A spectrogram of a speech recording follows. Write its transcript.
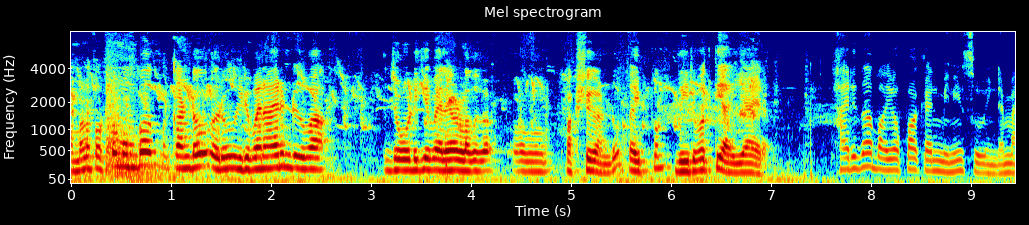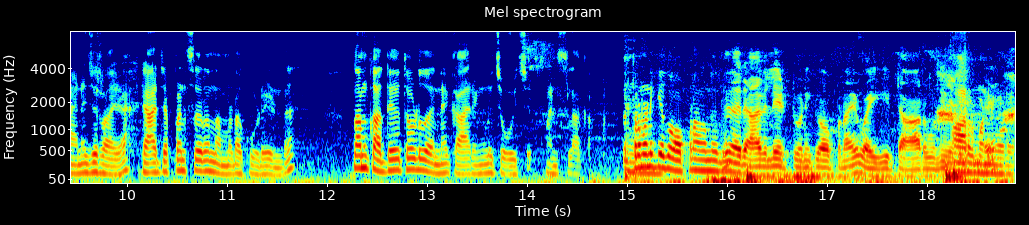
നമ്മൾ തൊട്ട് മുമ്പ് കണ്ടു ഒരു ഇരുപതിനായിരം രൂപ ജോഡിക്ക് വിലയുള്ളത് പക്ഷി കണ്ടു. ഇപ്പം ഇരുപത്തി അയ്യായിരം. ഹരിത ബയോപാക്ക് ആൻഡ് മിനി സൂവിന്റെ മാനേജറായ രാജപ്പൻ സാറ് നമ്മുടെ കൂടെയുണ്ട്. നമുക്ക് അദ്ദേഹത്തോട് തന്നെ കാര്യങ്ങൾ ചോദിച്ച് മനസ്സിലാക്കാം. എത്ര മണിക്ക് ഇത് ഓപ്പൺ ആകുന്നത് രാവിലെ എട്ട് മണിക്ക് ഓപ്പൺ ആയി വൈകിട്ട് ആറ് മണി. ആറ് മണി വരെ.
